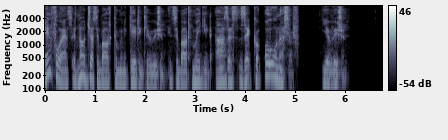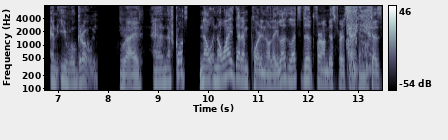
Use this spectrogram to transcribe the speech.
influence is not just about communicating your vision, it's about making others the co owners of your vision. And you will grow. Right. And of course. Now, now, why is that important? Oleg? Let's let's differ on this for a second because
